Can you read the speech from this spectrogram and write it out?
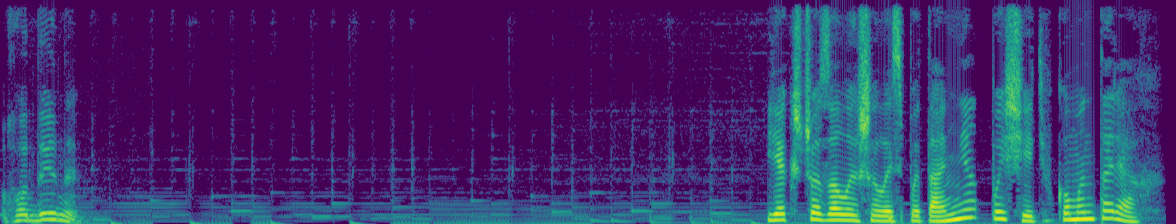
години. Якщо залишились питання, пишіть в коментарях.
